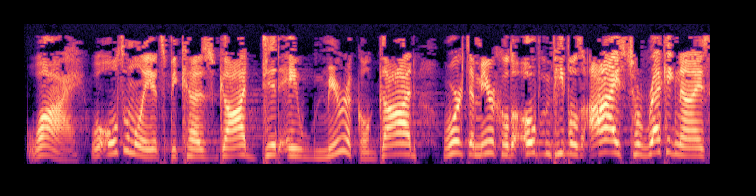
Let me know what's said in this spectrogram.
Why? Well, ultimately, it's because God did a miracle. God worked a miracle to open people's eyes to recognize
